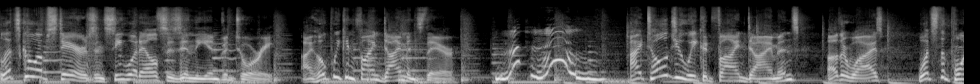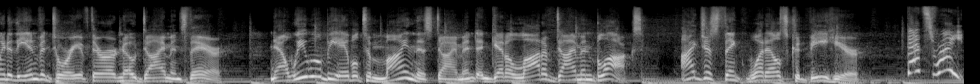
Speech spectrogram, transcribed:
Let's go upstairs and see what else is in the inventory. I hope we can find diamonds there. Mm-hmm. I told you we could find diamonds. Otherwise, what's the point of the inventory if there are no diamonds there? Now we will be able to mine this diamond and get a lot of diamond blocks. I just think what else could be here? That's right.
